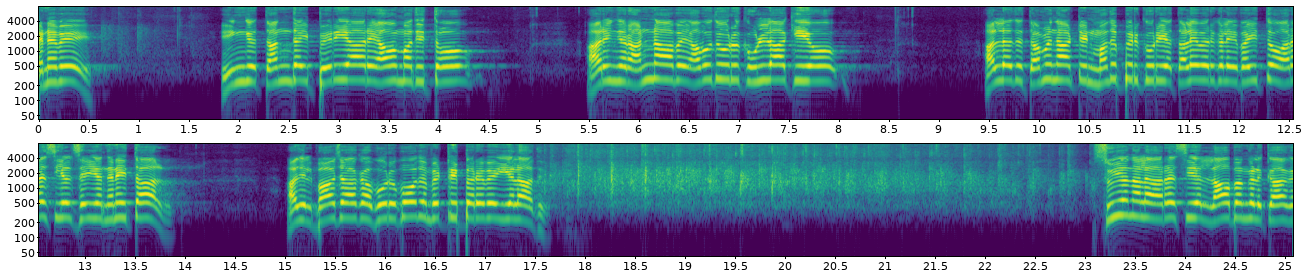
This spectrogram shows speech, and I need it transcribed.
எனவே இங்கு தந்தை பெரியாரை அவமதித்தோ அறிஞர் அண்ணாவை அவதூறுக்கு உள்ளாக்கியோ அல்லது தமிழ்நாட்டின் மதிப்பிற்குரிய தலைவர்களை வைத்தோ அரசியல் செய்ய நினைத்தால் அதில் பாஜக ஒருபோதும் வெற்றி பெறவே இயலாது. சுயநல அரசியல் லாபங்களுக்காக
